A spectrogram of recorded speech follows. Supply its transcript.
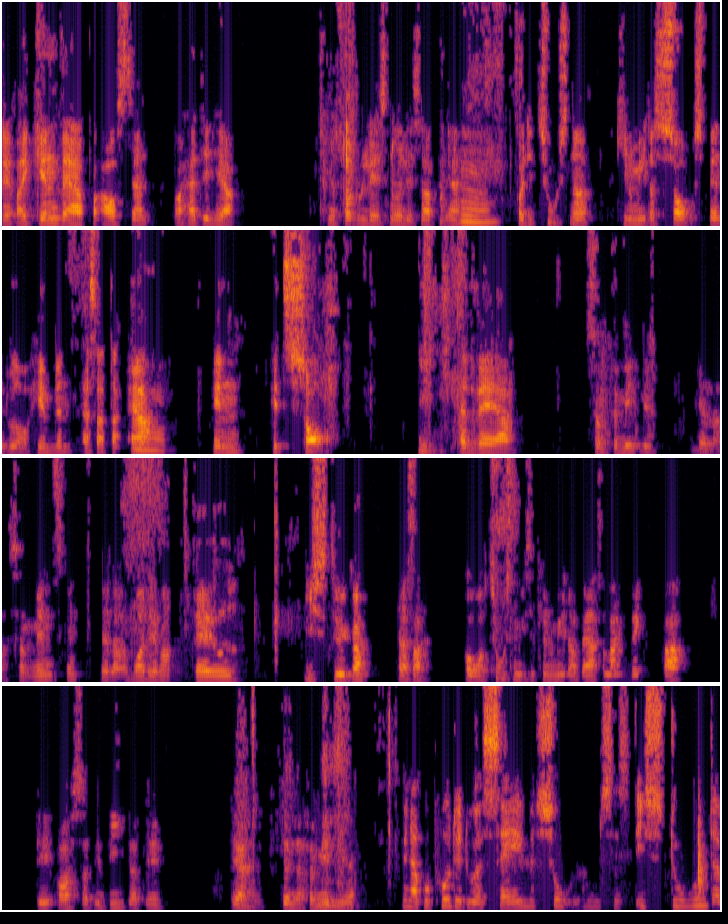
øh, og igen være på afstand, og have det her, som jeg tror, du læste noget læse op, ja, mm. for de tusinder kilometer sorg spændt ud over himlen. Altså der er mm. en, et sorg i at være som familie, eller som menneske, eller whatever, revet i stykker, altså over tusindvis af kilometer, at være så langt væk fra det os og det vi og det, ja, mm. den der familie. Mm. Men apropos det, du har sagt med solen, så i stuen, der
